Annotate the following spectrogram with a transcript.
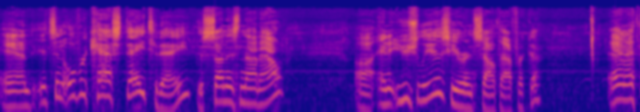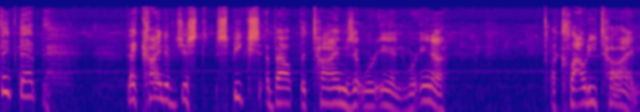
And it's an overcast day today. The sun is not out, uh, and it usually is here in South Africa. And I think that that kind of just speaks about the times that we're in. We're in a, a cloudy time.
